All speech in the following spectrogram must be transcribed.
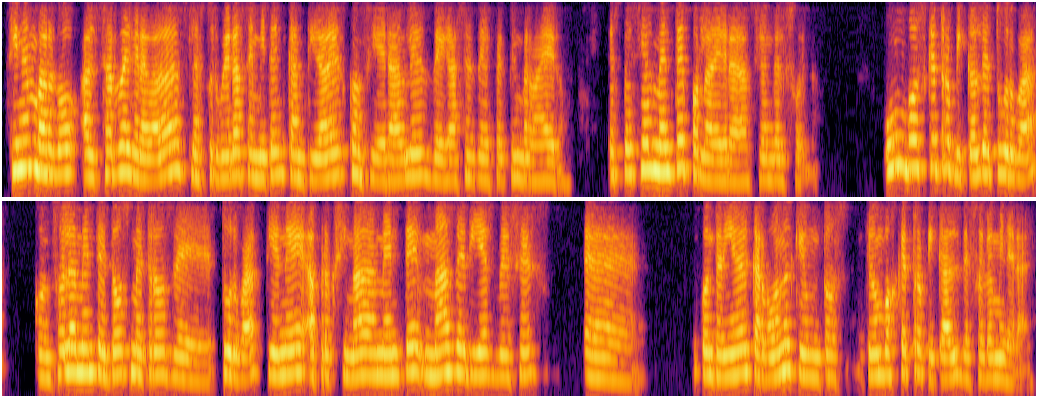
Sin embargo, al ser degradadas, las turberas emiten cantidades considerables de gases de efecto invernadero, especialmente por la degradación del suelo. Un bosque tropical de turba, con solamente dos metros de turba, tiene aproximadamente más de 10 veces eh, contenido de carbono que un bosque tropical de suelo mineral.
